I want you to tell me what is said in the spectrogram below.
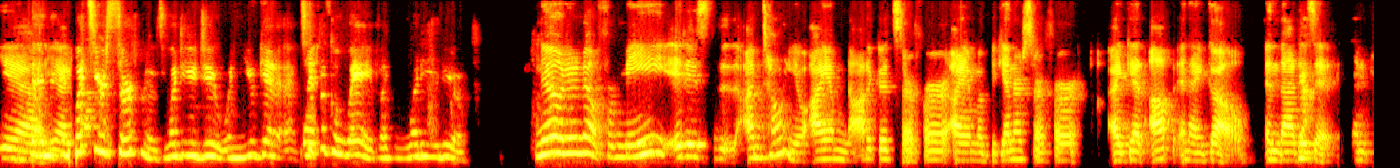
Yeah, and, yeah. And what's your surf moves? What do you do when you get a typical wave? Like, what do you do? No, no, no. For me, it is. I'm telling you, I am not a good surfer. I am a beginner surfer. I get up and I go, and that yeah. is it. And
